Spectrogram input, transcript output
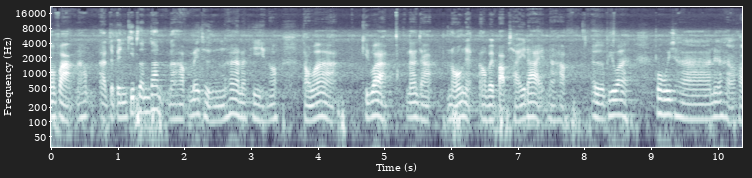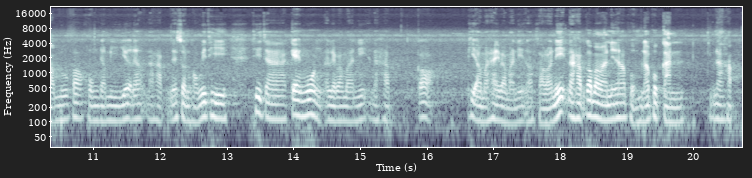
มาฝากนะครับอาจจะเป็นคลิปสั้นๆนะครับ ไม่ถึง 5 นาทีเนาะแต่ว่าคิดว่าน่าจะน้องเนี่ยเอาไปปรับใช้ได้นะครับเออพี่ว่าพวกวิชาเนื้อหาความรู้ก็คงจะมีเยอะแล้วนะครับ ในส่วนของวิธีที่จะแก้ง่วงอะไรประมาณนี้นะครับ ก็พี่เอามาให้ประมาณนี้เนาะสำหรับวันนี้นะครับ ก็ประมาณนี้นะครับผมแล้วพบกันคลิปหน้าครับ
